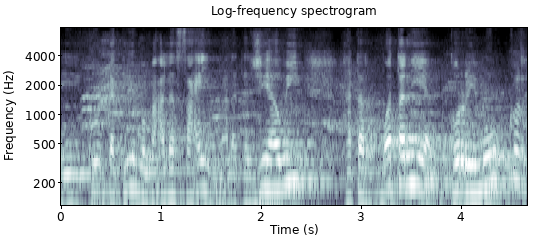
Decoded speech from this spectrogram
يكون تكريمهم على الصعيد معناتها جهوي خاطر وطنيا كرموا.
